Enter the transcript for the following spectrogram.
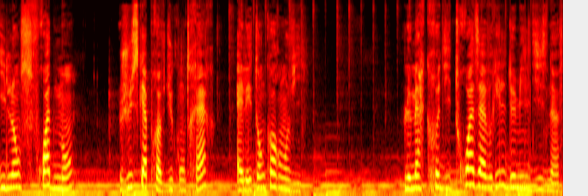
il lance froidement Jusqu'à preuve du contraire, elle est encore en vie. Le mercredi 3 avril 2019,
